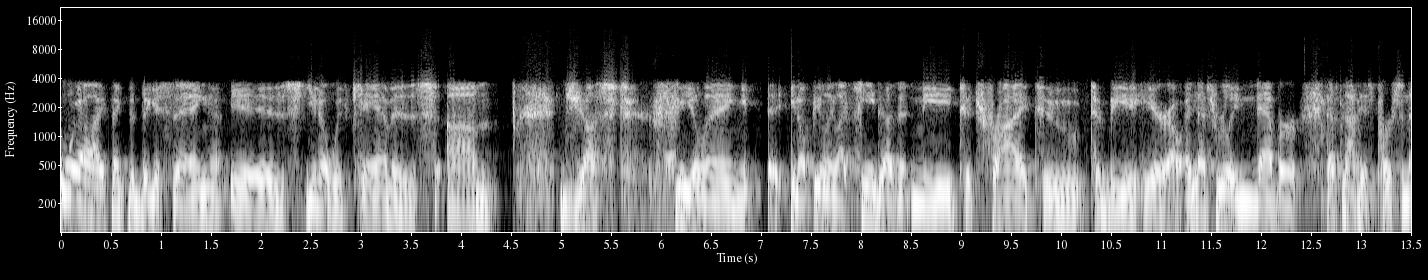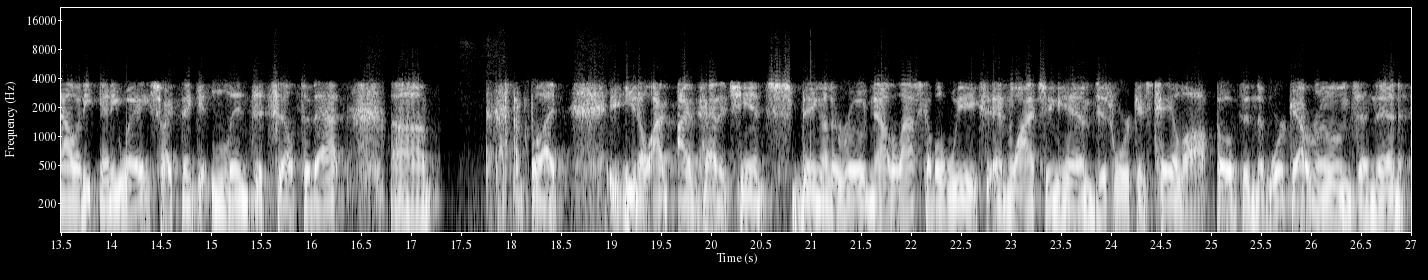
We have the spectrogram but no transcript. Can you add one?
Well, I think the biggest thing is, you know, with Cam is um, just feeling, you know, feeling like he doesn't need to try to to be a hero, and that's really never that's not his personality anyway. So I think it lends itself to that. Um, but you know, I've I've had a chance being on the road now the last couple of weeks and watching him just work his tail off, both in the workout rooms and then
